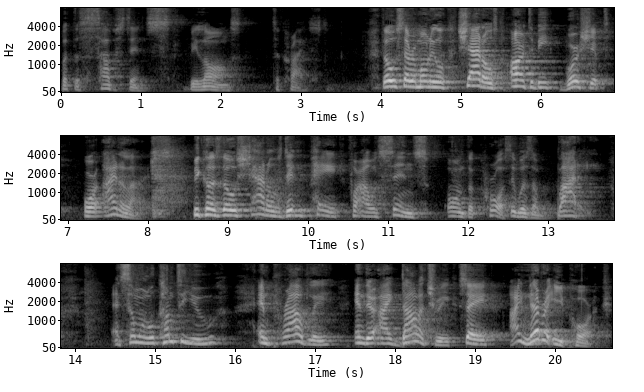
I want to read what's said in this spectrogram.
but the substance belongs to Christ. Those ceremonial shadows aren't to be worshiped or idolized because those shadows didn't pay for our sins on the cross. It was a body. And someone will come to you and proudly, in their idolatry, say, I never eat pork.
